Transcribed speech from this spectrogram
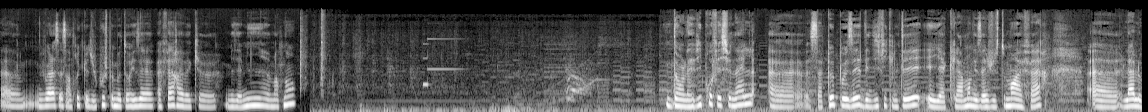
mais voilà, ça c'est un truc que du coup je peux m'autoriser à faire avec mes amis maintenant. Dans la vie professionnelle, euh, ça peut poser des difficultés et il y a clairement des ajustements à faire. Euh, là, le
